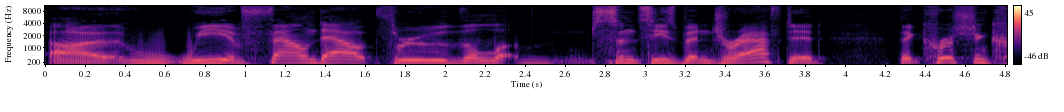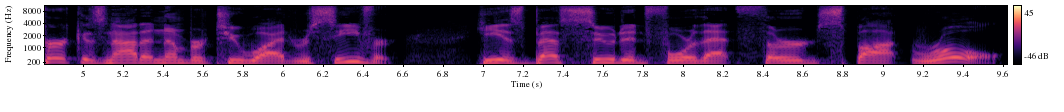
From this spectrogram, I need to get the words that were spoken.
Uh, we have found out through the since he's been drafted that Christian Kirk is not a number two wide receiver. He is best suited for that third spot role.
